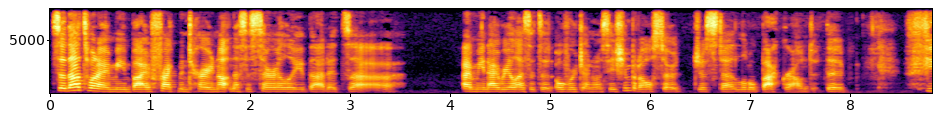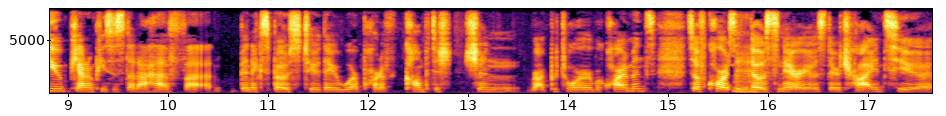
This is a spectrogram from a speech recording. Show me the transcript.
So that's what I mean by fragmentary, not necessarily that it's a. Uh, mean, I realize it's an overgeneralization, but also just a little background. The few piano pieces that I have uh, been exposed to, they were part of competition repertoire requirements. So, of course, mm-hmm. in those scenarios, they're trying to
